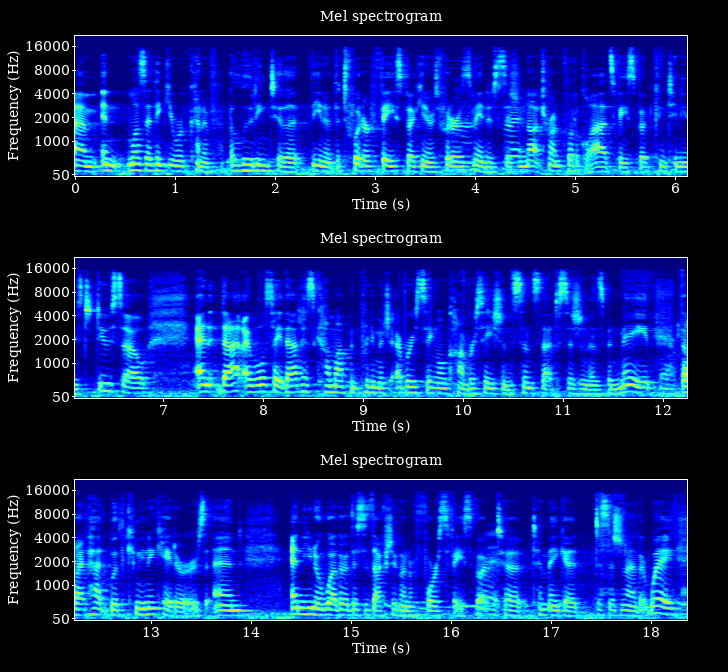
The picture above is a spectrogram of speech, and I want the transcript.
Um, and Melissa I think you were kind of alluding to the you know the Twitter Facebook you know Twitter mm-hmm. has made a decision right. not to run political ads Facebook continues to do so and that I will say that has come up in pretty much every single conversation since that decision has been made yeah. that I've I've had with communicators and and you know whether this is actually going to force Facebook Right. to, to make a decision either way.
